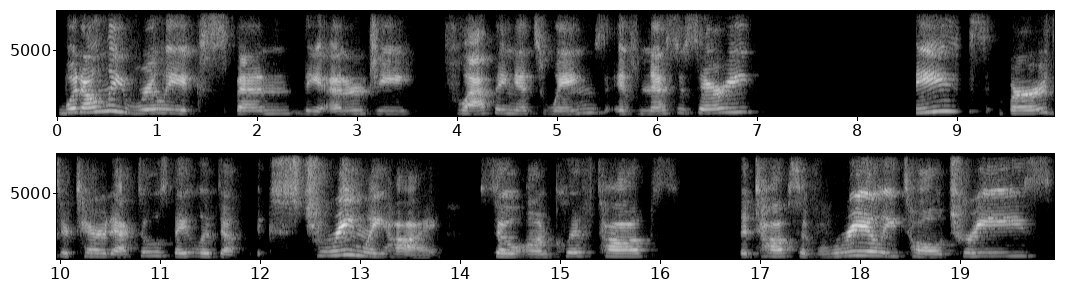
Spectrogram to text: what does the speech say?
would only really expend the energy flapping its wings if necessary. These birds or pterodactyls, they lived up extremely high. So on cliff tops, the tops of really tall trees.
